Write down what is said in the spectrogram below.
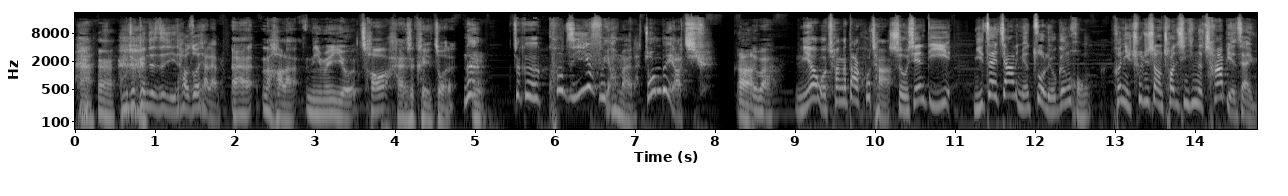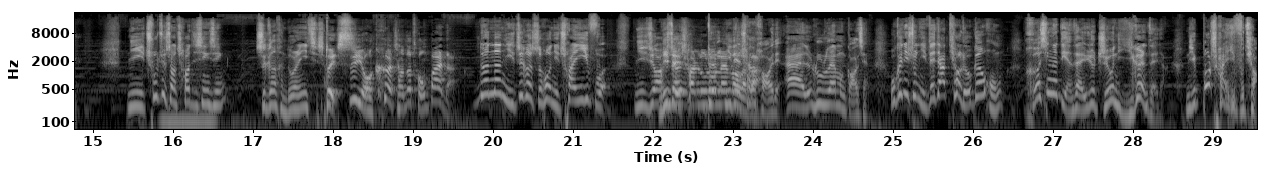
啊，我们就跟着自己一套做下来嘛。哎，那好了，你们有抄还是可以做的。那、嗯这个裤子、衣服要买了，装备要齐全，啊对，吧？你要我穿个大裤衩，首先，第一，你在家里面做刘畊宏和你出去上超级星星的差别在于，你出去上超级星星是跟很多人一起上，对，是有课程的同伴的。那那你这个时候你穿衣服，你就要你得穿你得穿的好一点，哎，Lululemon 搞起来。我跟你说，你在家跳刘畊宏，核心的点在于就只有你一个人在家，你不穿衣服跳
